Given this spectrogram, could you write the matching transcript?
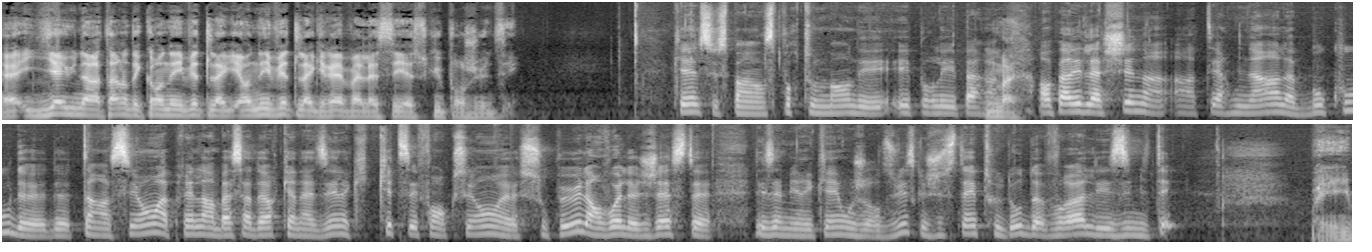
euh, il y a une entente et qu'on invite la, on évite la grève à la CSQ pour jeudi. Quel suspense pour tout le monde et, et pour les parents. Ouais. On parlait de la Chine en, en terminant. Là, beaucoup de, de tensions après l'ambassadeur canadien là, qui quitte ses fonctions euh, sous peu. Là, on voit le geste des Américains aujourd'hui. Est-ce que Justin Trudeau devra les imiter? Ben,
